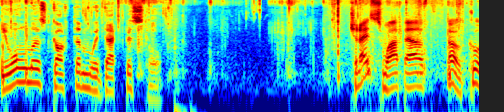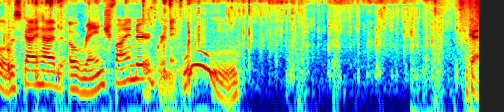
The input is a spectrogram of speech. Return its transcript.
You almost got them with that pistol. Should I swap out? Oh, cool. This guy had a rangefinder grenade. Ooh. Okay.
